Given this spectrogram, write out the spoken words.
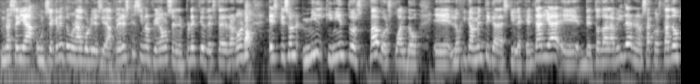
No sería un secreto, una curiosidad. Pero es que si nos fijamos en el precio de este dragón Es que son 1500 pavos Cuando, eh, lógicamente, cada skin legendaria eh, de toda la vida nos ha costado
